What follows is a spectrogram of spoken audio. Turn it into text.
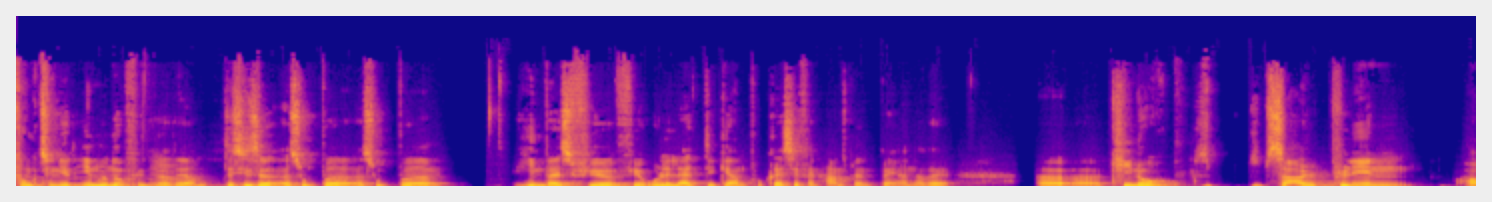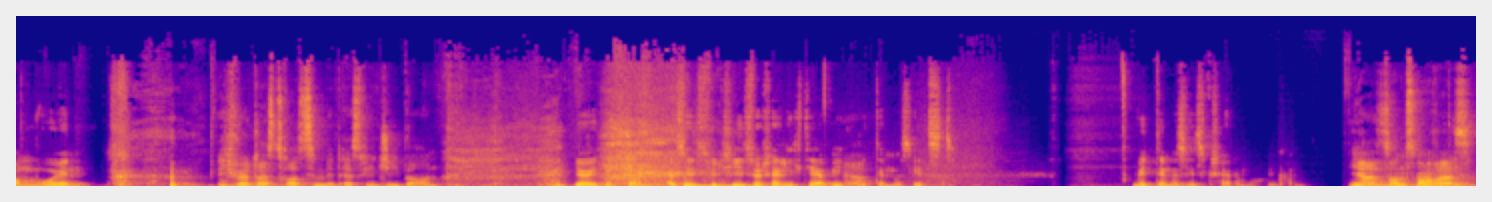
Funktioniert immer noch viel ja. gut, ja. Das ist ein, super, ein super Hinweis für, für alle Leute, die gern Progressive Enhancement bei einer äh, äh, Kinosaalplänen haben wollen. ich würde das trotzdem mit SVG bauen. Ja, ich denke auch. Also SVG ist wahrscheinlich der Weg, ja. mit dem man es jetzt, mit dem man es jetzt gescheiter machen kann. Ja, sonst noch was? Ja.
